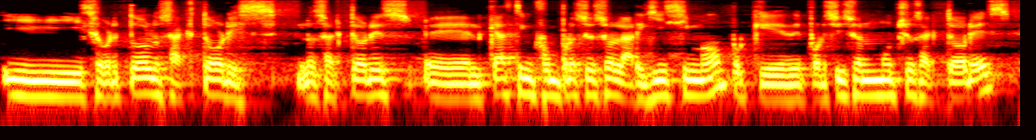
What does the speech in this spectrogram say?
y sobre todo los actores. Los actores, eh, el casting fue un proceso larguísimo porque de por sí son muchos actores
